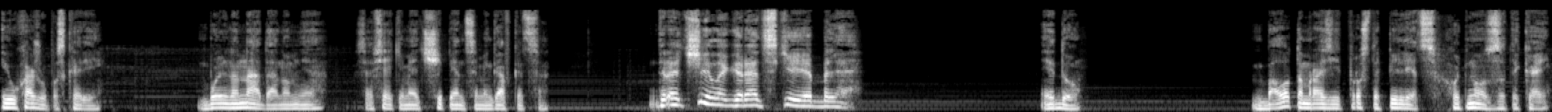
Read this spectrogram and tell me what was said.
И ухожу поскорей. Больно надо оно мне со всякими отщепенцами гавкаться. «Дрочила городские, бля!» Иду. Болотом разит просто пилец, хоть нос затыкай.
